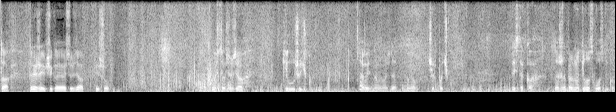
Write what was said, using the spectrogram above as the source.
Так, три живчика я ось взяв, пішов. А Костя ось взяв кілушечку. Та видно воно да, по моєму черпачку. Десь така. Навіть, напевно, кіло з хвостиком.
